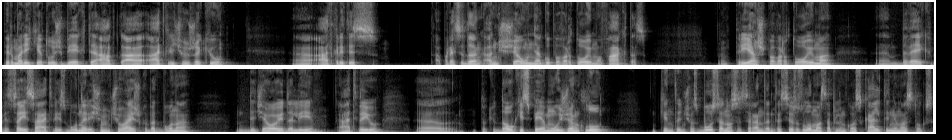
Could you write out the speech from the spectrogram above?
Pirmą reikėtų užbėgti at, atkričių už akių. Atkritis prasideda anksčiau negu pavartojimo faktas. Prieš pavartojimą e, beveik visais atvejais būna ir išimčių, aišku, bet būna didžioji daly atvejų tokių daug įspėjamų ženklų kintančios būsenos, atsirandantis irzlumas, aplinkos kaltinimas, toks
